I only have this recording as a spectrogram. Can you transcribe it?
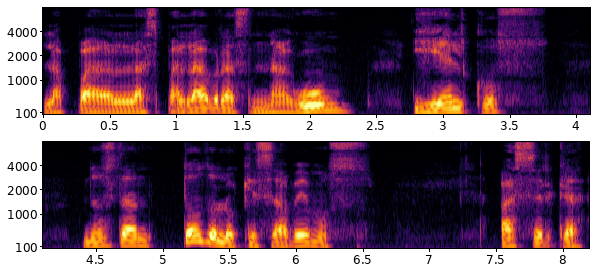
las palabras Nagum y Elcos nos dan todo lo que sabemos acerca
